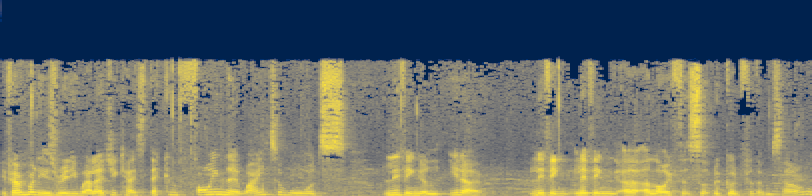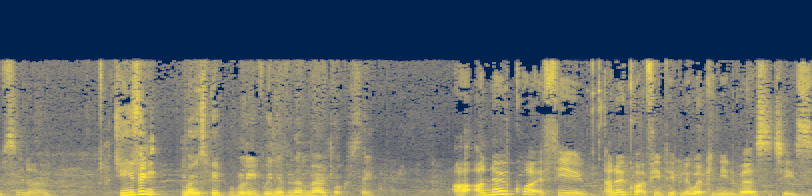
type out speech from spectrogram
if everybody is really well educated, they can find their way towards living a you know living living a, a life that's sort of good for themselves. You know. Do you think most people believe we live in a meritocracy? I, I know quite a few. I know quite a few people who work in universities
